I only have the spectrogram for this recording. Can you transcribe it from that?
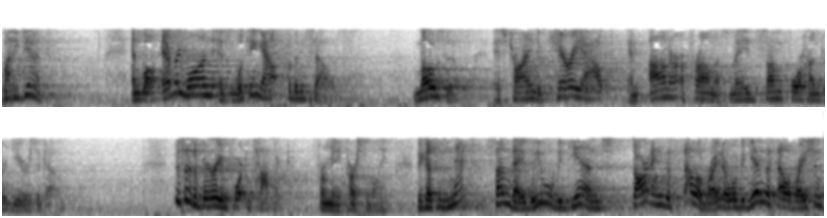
But he did. And while everyone is looking out for themselves, Moses is trying to carry out and honor a promise made some 400 years ago. This is a very important topic for me personally because next Sunday we will begin starting to celebrate, or we'll begin the celebration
